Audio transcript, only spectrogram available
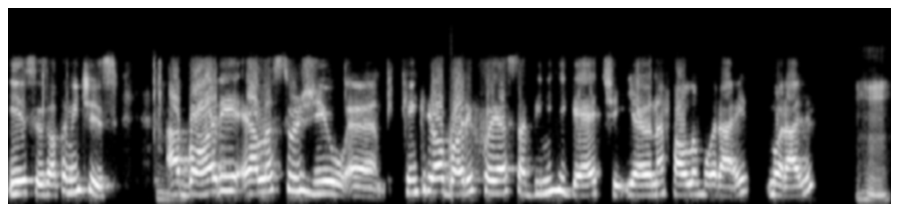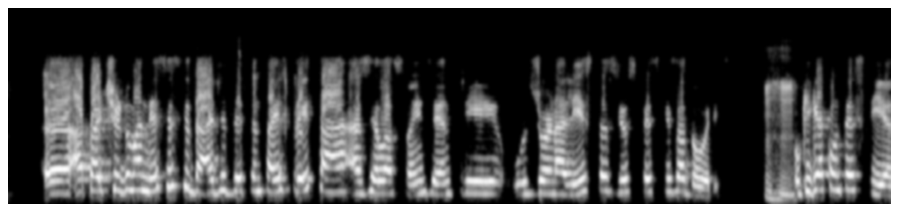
Isso, exatamente isso. Hum. A Bore, ela surgiu, é, quem criou a Bore foi a Sabine Righetti e a Ana Paula Moraes, Morales, uhum uh, a partir de uma necessidade de tentar estreitar as relações entre os jornalistas e os pesquisadores. Uhum. O que, que acontecia?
